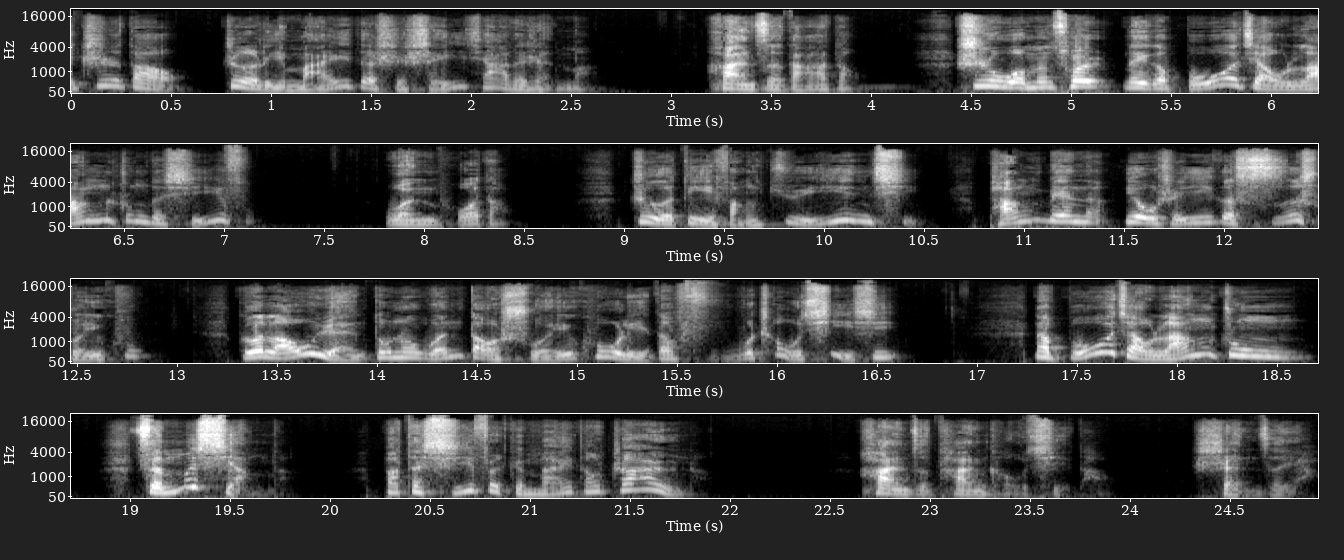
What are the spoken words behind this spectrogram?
知道这里埋的是谁家的人吗？”汉子答道：“是我们村那个跛脚郎中的媳妇。”稳婆道：“这地方聚阴气，旁边呢又是一个死水库，隔老远都能闻到水库里的腐臭气息。那跛脚郎中怎么想的，把他媳妇给埋到这儿呢？”汉子叹口气道：“婶子呀，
